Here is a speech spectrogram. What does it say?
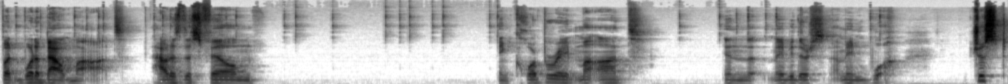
But what about Ma'at? How does this film incorporate Ma'at? In the maybe there's. I mean, what? Just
